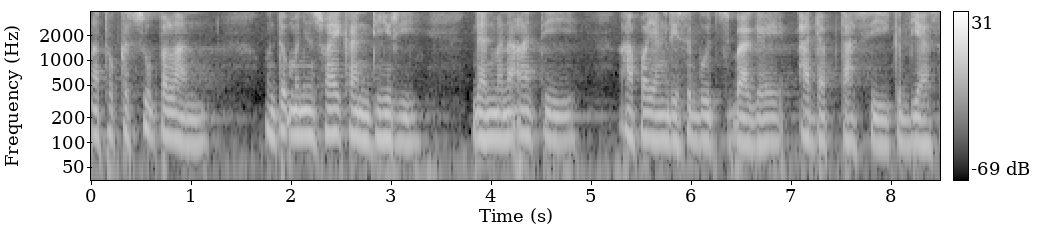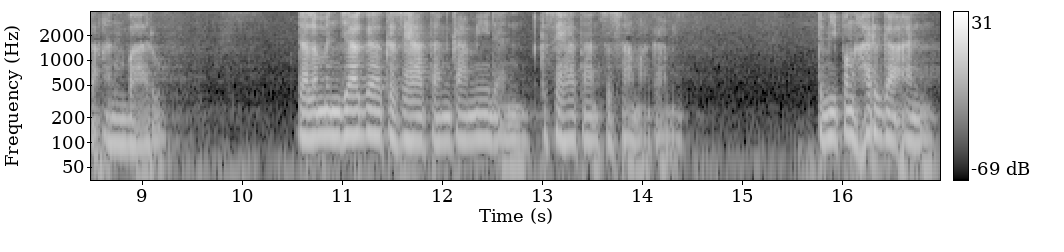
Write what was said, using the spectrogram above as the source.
atau kesupelan untuk menyesuaikan diri dan menaati apa yang disebut sebagai adaptasi kebiasaan baru dalam menjaga kesehatan kami dan kesehatan sesama kami. Demi penghargaan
